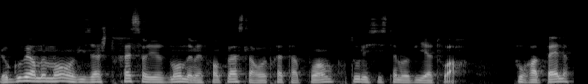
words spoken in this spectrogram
Le gouvernement envisage très sérieusement de mettre en place la retraite à points pour tous les systèmes obligatoires. Pour rappel,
